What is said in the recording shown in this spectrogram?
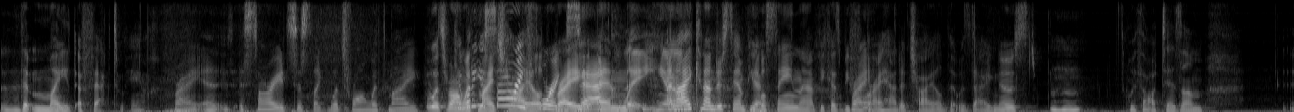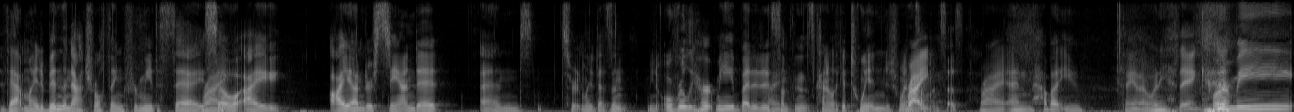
that might affect me. Right. And sorry, it's just like, what's wrong with my. What's wrong with what are my child? right. And, exactly, you and? I can understand people Yeah. saying that because before Right. Mm-hmm. I had a child that was diagnosed with autism, that might have been the natural thing for me to say. So I I understand it and certainly doesn't you know overly hurt me, but it is Right. something that's kind of like a twinge when Right. someone says that. Right. And how about you, Diana? What do you think? For me,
